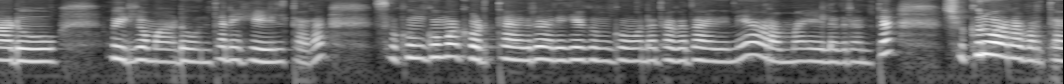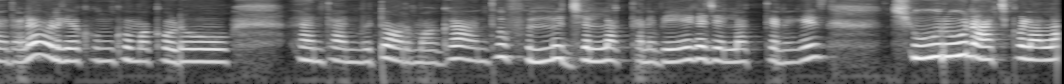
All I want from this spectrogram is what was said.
ಮಾಡು, ವಿಡಿಯೋ ಮಾಡು ಅಂತಲೇ ಹೇಳ್ತಾರೆ. ಸೊ ಕುಂಕುಮ ಕೊಡ್ತಾ ಇದ್ರು. ಅದಕ್ಕೆ ಕುಂಕುಮನ ತಗೋತಾ ಇದ್ದೀನಿ. ಅವ್ರ ಅಮ್ಮ ಹೇಳಿದ್ರಂತೆ, ಶುಕ್ರವಾರ ಬರ್ತಾ ಇದ್ದಾಳೆ. ಅವಳಿಗೆ ಕುಂಕುಮ ಕೊಡು ಅಂತ ಅಂದ್ಬಿಟ್ಟು ಅವ್ರ ಮಗ ಅಂತೂ ಫುಲ್ಲು ಜೆಲ್ಲಾಗ್ತಾನೆ ಬೇಗ ಜೆಲ್ಲಾಗ್ತಾನೆ ಚೂರು ನಾಚ್ಕೊಳ್ಳಲ್ಲ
